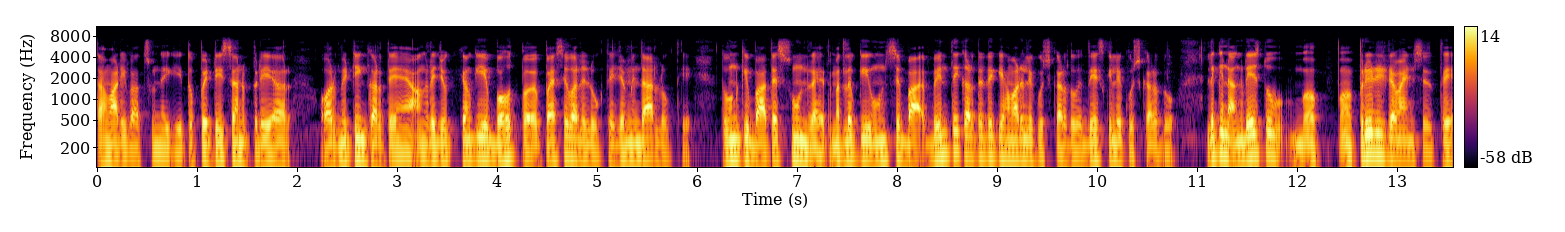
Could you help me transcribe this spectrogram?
तो हमारी बात सुनेगी। तो पिटिशन, प्रेयर और मीटिंग करते हैं अंग्रेज़ों की, क्योंकि ये बहुत पैसे वाले लोग थे, ज़मींदार लोग थे तो उनकी बातें सुन रहे थे। मतलब कि उनसे विनती करते थे कि हमारे लिए कुछ कर दो, देश के लिए कुछ कर दो। लेकिन अंग्रेज़ तो प्री डिटरमाइंड से थे,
